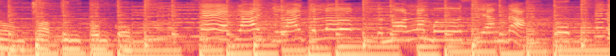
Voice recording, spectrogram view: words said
น้องชอบกินปนกบแซ่บหลายกินหลายจนเลอะจนนอนละเมอเสียงดังกบกบ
